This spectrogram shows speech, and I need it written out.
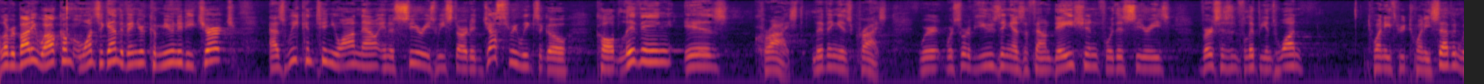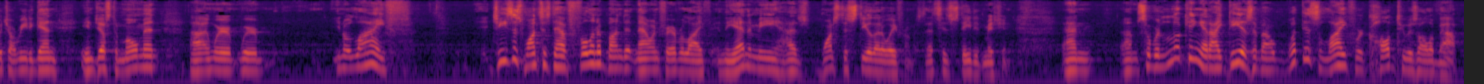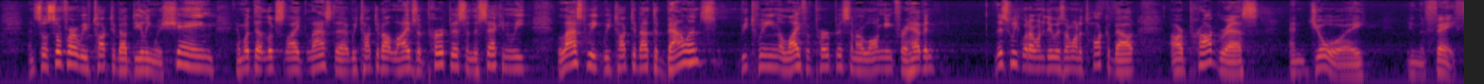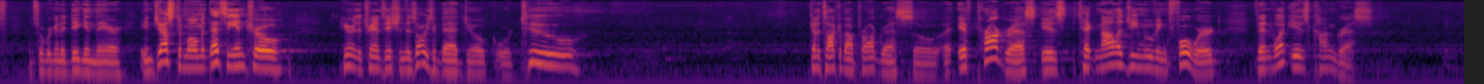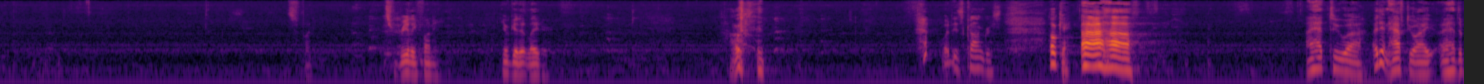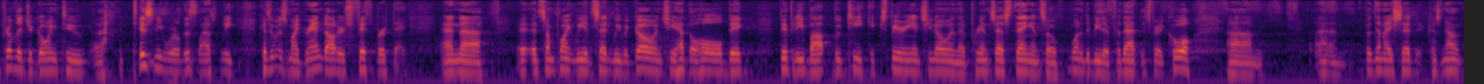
Hello, everybody. Welcome once again to Vineyard Community Church as we continue on now in a series we started just three weeks ago called Living is Christ. Living is Christ. We're, we're sort of using as a foundation for this series verses in Philippians 1 20 through 27, which I'll read again in just a moment. Uh, and we're, we're, you know, life Jesus wants us to have full and abundant now and forever life, and the enemy has wants to steal that away from us. That's his stated mission. And um, so we're looking at ideas about what this life we're called to is all about. And so, so far we've talked about dealing with shame and what that looks like. Last, uh, we talked about lives of purpose in the second week. Last week we talked about the balance between a life of purpose and our longing for heaven. This week, what I want to do is I want to talk about our progress and joy in the faith. And so we're going to dig in there in just a moment. That's the intro. Here in the transition, there's always a bad joke or two. Going to talk about progress. So, uh, if progress is technology moving forward, then what is Congress? It's funny. It's really funny. You'll get it later. what is Congress? Okay. Uh, I had to, uh, I didn't have to, I, I had the privilege of going to uh, Disney World this last week because it was my granddaughter's fifth birthday. And uh, at some point we had said we would go, and she had the whole big bippity bop boutique experience, you know, and the princess thing, and so wanted to be there for that. It's very cool. Um, um, but then I said, because now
